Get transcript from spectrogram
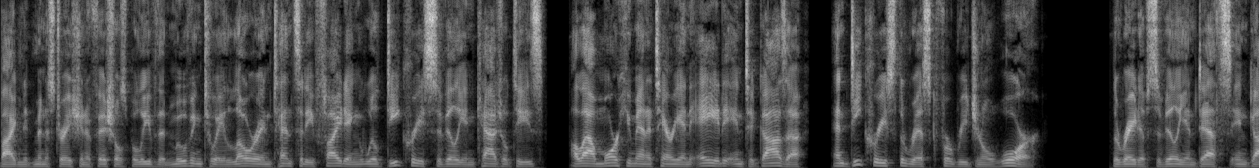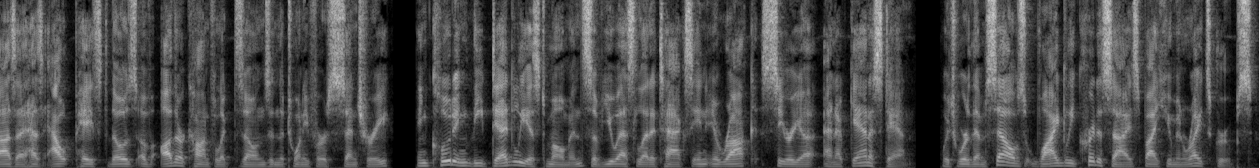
Biden administration officials believe that moving to a lower intensity fighting will decrease civilian casualties, allow more humanitarian aid into Gaza, and decrease the risk for regional war. The rate of civilian deaths in Gaza has outpaced those of other conflict zones in the 21st century, including the deadliest moments of US led attacks in Iraq, Syria, and Afghanistan, which were themselves widely criticized by human rights groups.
